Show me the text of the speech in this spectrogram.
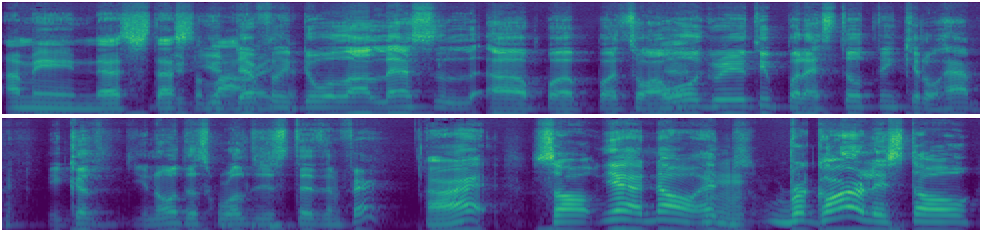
I mean, that's that's a you definitely right do a lot less. Uh, but but so I will agree with you. But I still think it'll happen because you know this world just isn't fair. All right. So yeah, no. It's, Hmm. regardless though,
